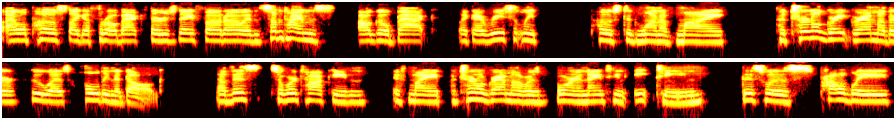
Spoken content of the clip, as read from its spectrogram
i will post like a throwback thursday photo and sometimes I'll go back. Like I recently posted one of my paternal great grandmother who was holding a dog. Now, this, so we're talking if my paternal grandmother was born in 1918, this was probably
